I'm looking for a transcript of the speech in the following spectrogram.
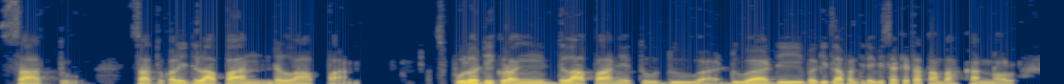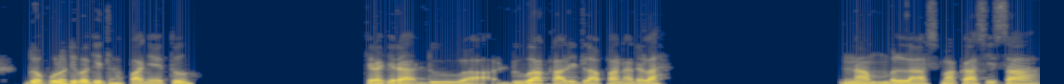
1. 1 kali 8, 8. 10 dikurangi 8 yaitu 2. 2 dibagi 8 tidak bisa, kita tambahkan 0. 20 dibagi 8 yaitu kira-kira 2. 2 kali 8 adalah 16. Maka sisa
